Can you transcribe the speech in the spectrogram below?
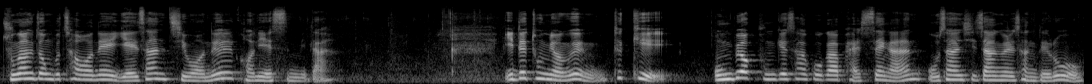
중앙정부 차원의 예산 지원을 건의했습니다. 이 대통령은 특히 옹벽 붕괴 사고가 발생한 오산시장을 상대로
